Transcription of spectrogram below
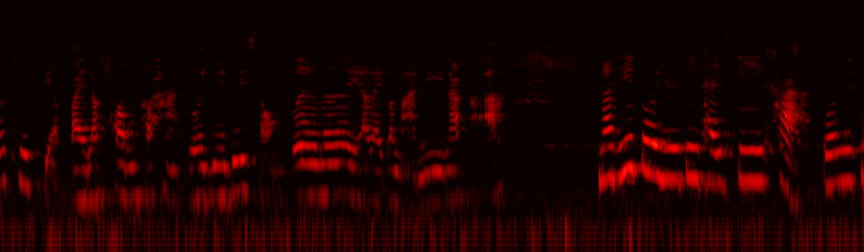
ก็คือเสียบไปแล้วคอมเขาหาตัว USB 2 เจอเลยอะไรประมาณนี้นะคะ มาที่ตัว USB Type C ค่ะ ตัว USB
